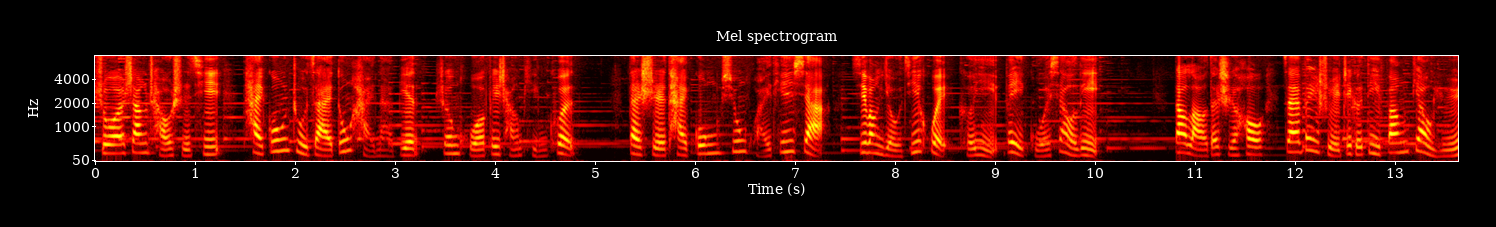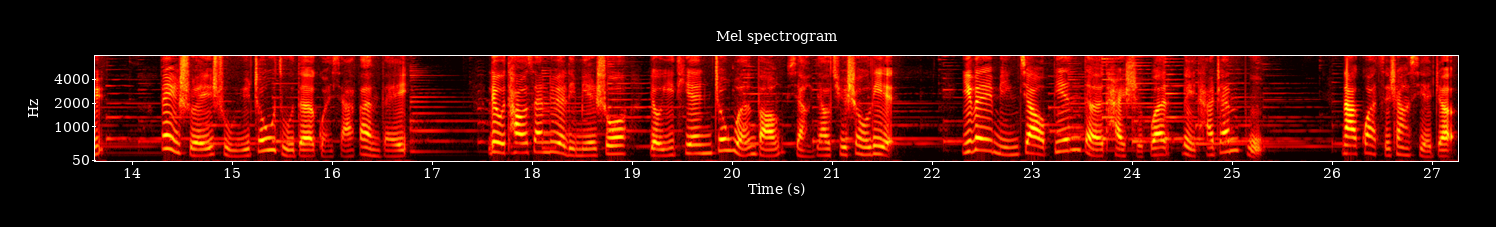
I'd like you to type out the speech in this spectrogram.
说商朝时期，太公住在东海那边，生活非常贫困。但是太公胸怀天下，希望有机会可以为国效力。到老的时候，在渭水这个地方钓鱼。渭水属于周族的管辖范围。《六韬三略》里面说，有一天周文王想要去狩猎，一位名叫边的太史官为他占卜。那卦辞上写着。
